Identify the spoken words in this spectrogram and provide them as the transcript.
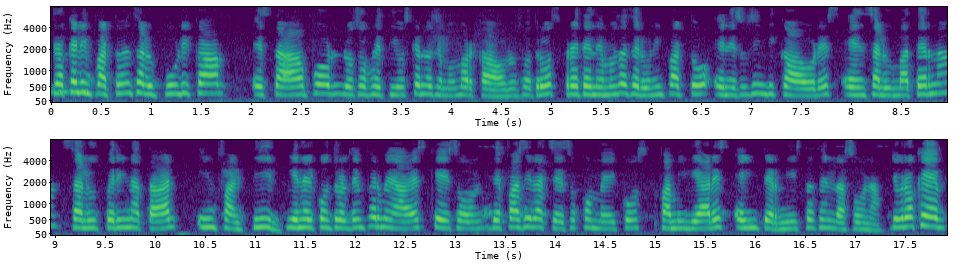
Creo que el impacto en salud pública está por los objetivos que nos hemos marcado. Nosotros pretendemos hacer un impacto en esos indicadores en salud materna, salud perinatal, infantil y en el control de enfermedades que son de fácil acceso con médicos familiares e internistas en la zona. Yo creo que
